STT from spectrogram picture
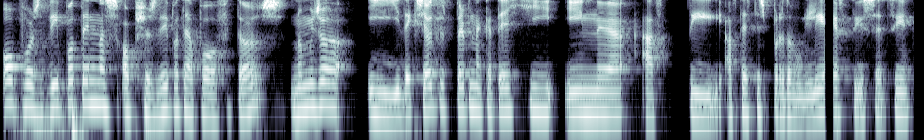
οπωσδήποτε ένας οποιοδήποτε απόφυτος, νομίζω οι δεξιότητες που πρέπει να κατέχει είναι αυτή, αυτές τις πρωτοβουλίες, τις, έτσι,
